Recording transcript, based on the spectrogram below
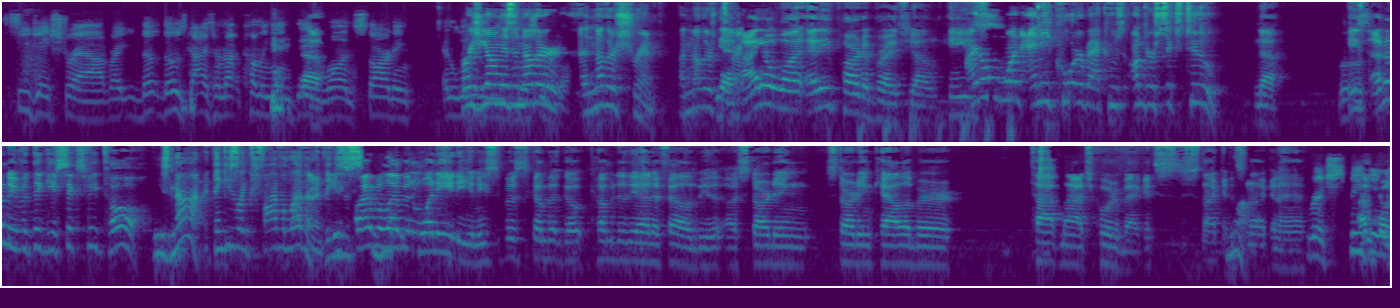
C.J. Stroud, right? Th- those guys are not coming in day Yeah. one starting and. Bryce Young is to the Super another another shrimp. Another Yeah, shrimp. I don't want any part of Bryce Young. He's I don't want any quarterback who's under six two. no. He's. I don't even think he's six feet tall. He's not. I think he's like five eleven. I think he's, He's 5'11", 180, and he's supposed to come go come to the NFL and be a starting starting caliber, top notch quarterback. It's just not. It's not going to happen. Rich, speaking of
